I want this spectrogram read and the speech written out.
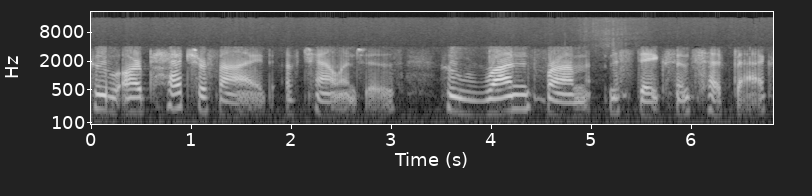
who are petrified of challenges who run from mistakes and setbacks.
